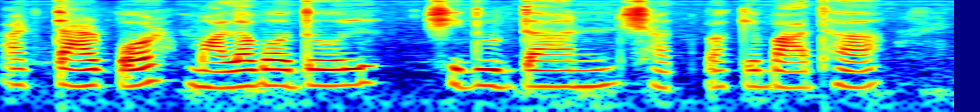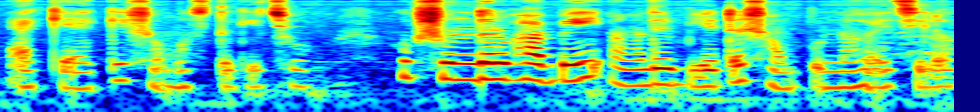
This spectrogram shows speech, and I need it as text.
আর তারপর মালা বদল সিঁদুরদান সাত পাকে বাঁধা, একে একে সমস্ত কিছু। খুব সুন্দরভাবেই আমাদের বিয়েটা সম্পূর্ণ হয়েছিল।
